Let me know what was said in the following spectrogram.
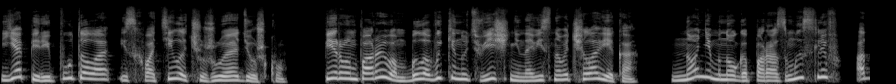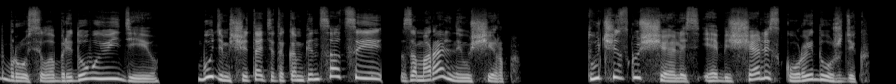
я перепутала и схватила чужую одежку. Первым порывом было выкинуть вещь ненавистного человека, но немного поразмыслив, отбросила бредовую идею. Будем считать это компенсацией за моральный ущерб. Тучи сгущались и обещали скорый дождик.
